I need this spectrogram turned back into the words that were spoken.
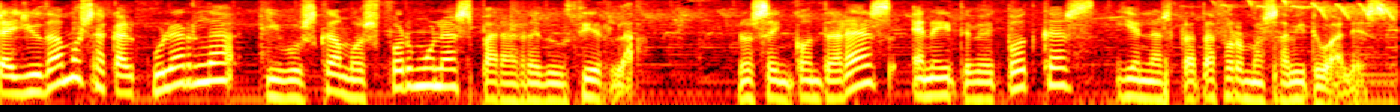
Te ayudamos a calcularla y buscamos fórmulas para reducirla. Nos encontrarás en ITV Podcast y en las plataformas habituales.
